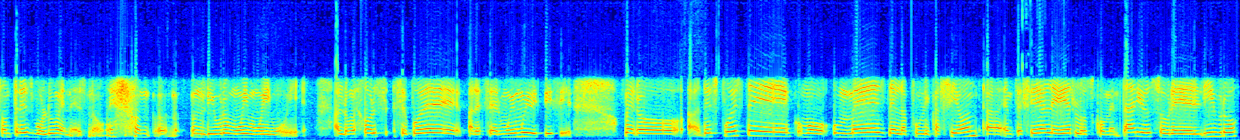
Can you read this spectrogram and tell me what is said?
son tres volúmenes, ¿no? Es un, un libro muy, muy, muy, a lo mejor se puede parecer muy, muy difícil, pero ah, después de como un mes de la publicación ah, empecé a leer los comentarios sobre el libro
